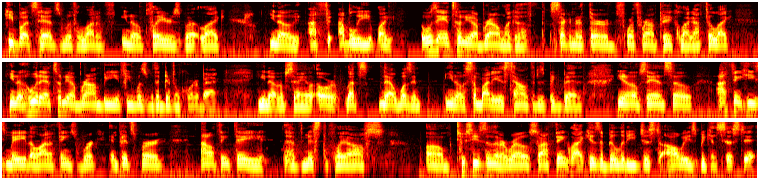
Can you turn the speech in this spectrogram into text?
he butts heads with a lot of you know players, but like you know I, I believe like it was Antonio Brown like a second or third, fourth round pick. Like I feel like you know who would Antonio Brown be if he was with a different quarterback? You know what I'm saying? Or let's that wasn't you know somebody as talented as Big Ben. You know what I'm saying? So I think he's made a lot of things work in Pittsburgh. I don't think they have missed the playoffs um, two seasons in a row. So I think like his ability just to always be consistent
